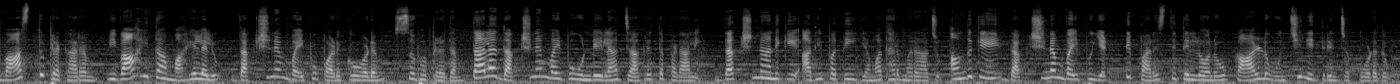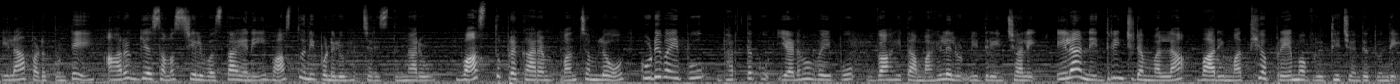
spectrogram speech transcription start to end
వాస్తు ప్రకారం వివాహిత మహిళలు దక్షిణం వైపు పడుకోవడం శుభప్రదం. తల దక్షిణం వైపు ఉండేలా జాగ్రత్త పడాలి. దక్షిణానికి అధిపతి యమధర్మరాజు. అందుకే దక్షిణం వైపు ఎట్టి పరిస్థితుల్లోనూ కాళ్ళు ఉంచి నిద్రించకూడదు. ఇలా పడుకుంటే ఆరోగ్య సమస్యలు వస్తాయని వాస్తు నిపుణులు హెచ్చరిస్తున్నారు. వాస్తు ప్రకారం మంచంలో కుడివైపు భర్తకు ఎడమవైపు వివాహిత మహిళలు నిద్రించాలి. ఇలా నిద్రించడం వల్ల వారి మధ్య ప్రేమ వృద్ధి చెందుతుంది.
